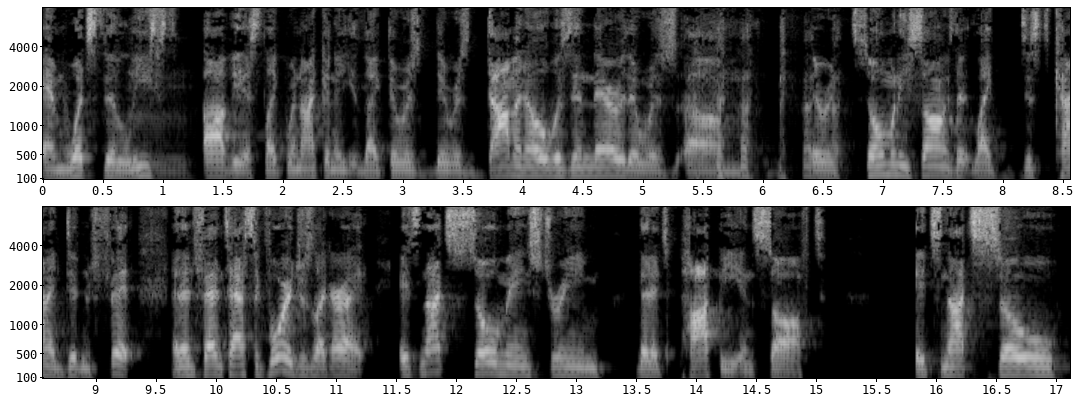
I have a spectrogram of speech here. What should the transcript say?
and what's the least Mm. obvious. Like we're not going to like there was there was Domino was in there. There was um there were so many songs that like just kind of didn't fit. And then Fantastic Voyage was like, all right, it's not so mainstream that it's poppy and soft. It's not so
